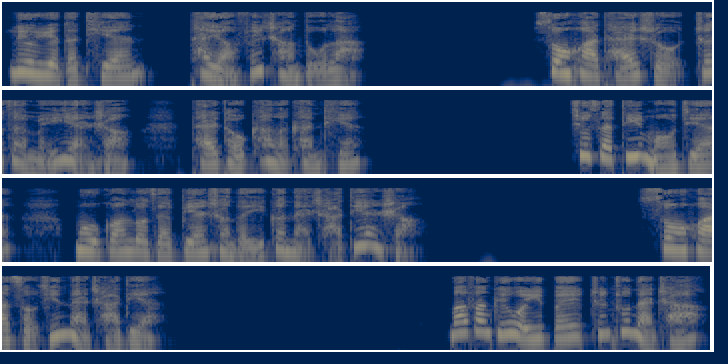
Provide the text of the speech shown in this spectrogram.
六月的天，太阳非常毒辣。宋画抬手遮在眉眼上，抬头看了看天。就在低眸间，目光落在边上的一个奶茶店上。宋画走进奶茶店，麻烦给我一杯珍珠奶茶，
